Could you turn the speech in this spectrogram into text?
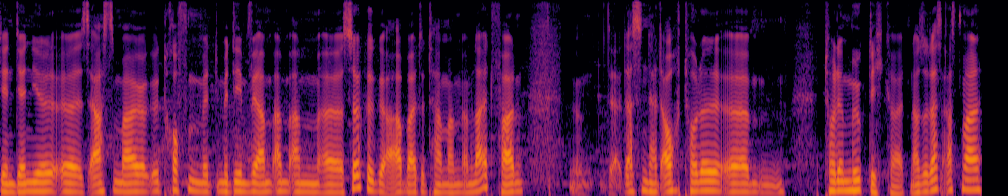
den Daniel äh, das erste Mal getroffen, mit, mit dem wir am, am, am äh, Circle gearbeitet haben, am, am, Leitfaden. Das sind halt auch tolle, ähm, tolle Möglichkeiten. Also das erstmal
